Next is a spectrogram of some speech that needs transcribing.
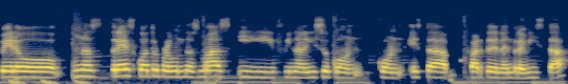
pero unas tres, cuatro preguntas más y finalizo con, esta parte de la entrevista.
